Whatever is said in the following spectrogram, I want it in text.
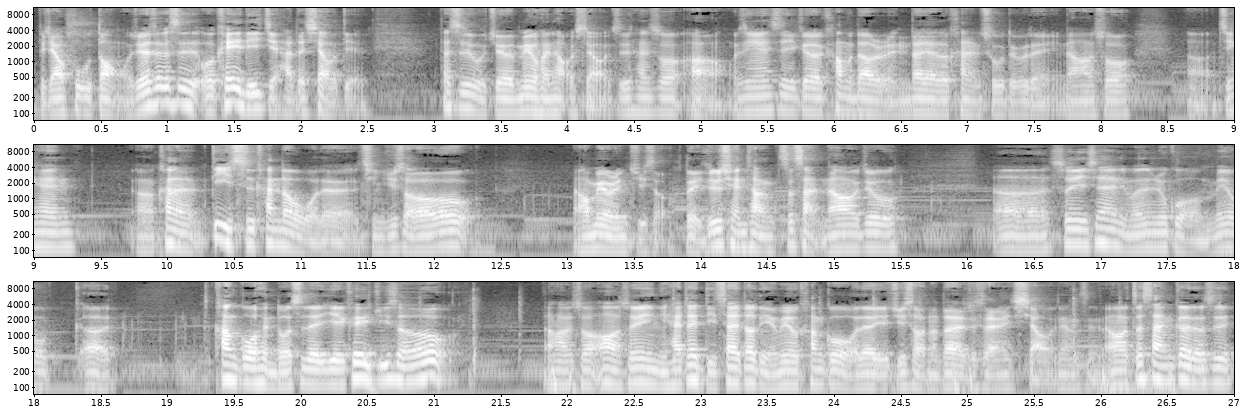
比较互动，我觉得这个是我可以理解他的笑点。但是我觉得没有很好笑，就是他说啊，我今天是一个看不到人，大家都看得出，对不对？然后说，呃，今天呃看了第一次看到我的，请举手，然后没有人举手，对，就是全场之散，然后就呃，所以现在你们如果没有呃看过很多次的，也可以举手。然后说哦，所以你还在比赛，到底有没有看过我的？也举手，那大家就是在那笑这样子。然后这三个都是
